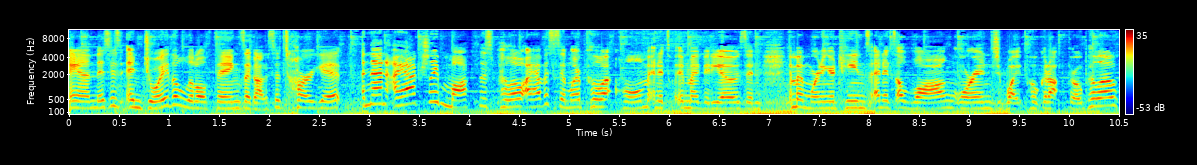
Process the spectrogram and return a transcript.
And this is Enjoy the Little Things. I got this at Target. And then I actually mocked this pillow. I have a similar pillow at home and it's in my videos and in my morning routines and it's a long orange white polka dot throw pillow.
